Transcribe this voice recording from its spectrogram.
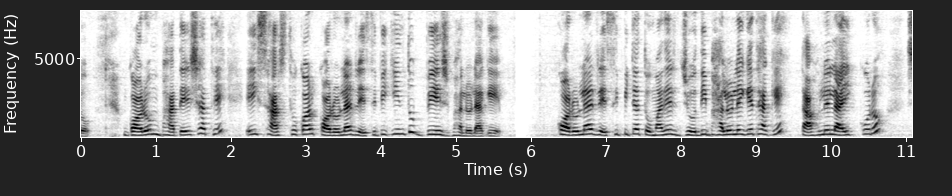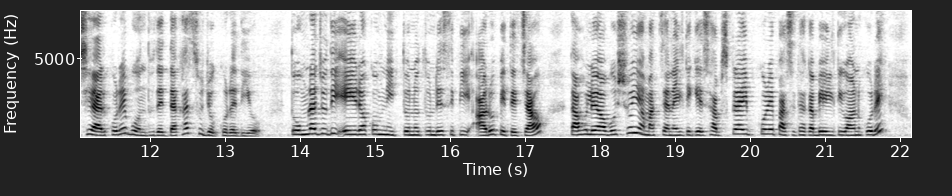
গরম ভাতের সাথে এই স্বাস্থ্যকর করলার রেসিপি কিন্তু বেশ ভালো লাগে। করলার রেসিপিটা তোমাদের যদি ভালো লেগে থাকে, তাহলে লাইক করো শেয়ার করে বন্ধুদের দেখার সুযোগ করে দিও। তোমরা যদি এই রকম নিত্য নতুন রেসিপি আরও পেতে চাও, তাহলে অবশ্যই আমার চ্যানেলটিকে সাবস্ক্রাইব করে পাশে থাকা বেলটি অন করে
